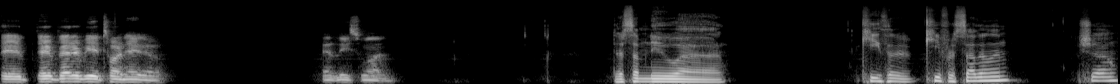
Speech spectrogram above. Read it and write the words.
There, there better be a tornado. At least one. There's some new uh Keither Kiefer Sutherland show.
